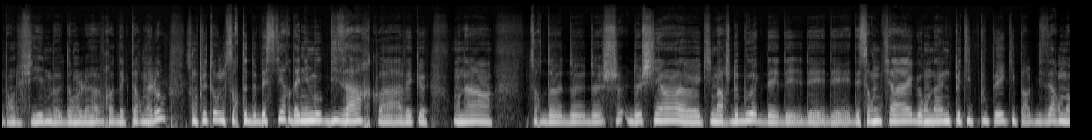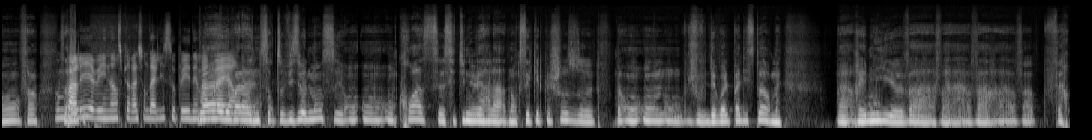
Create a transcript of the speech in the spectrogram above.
dans, le film, dans l'œuvre d'Hector Malot, sont plutôt une sorte de bestiaire d'animaux bizarres. Quoi, avec, euh, on a sorte de, de, de, ch- de chien euh, qui marche debout avec des, des, des, des, des Santiago. On a une petite poupée qui parle bizarrement. Enfin, Vous me ça parliez, il y avait une inspiration d'Alice au Pays des Ouais, Merveilles. voilà, une sorte visuellement, on, on, on croise ce- cet univers-là. Donc c'est quelque chose. euh, on, on- je vous dévoile pas l'histoire, mais bah, Rémi euh, va, va, va, va faire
